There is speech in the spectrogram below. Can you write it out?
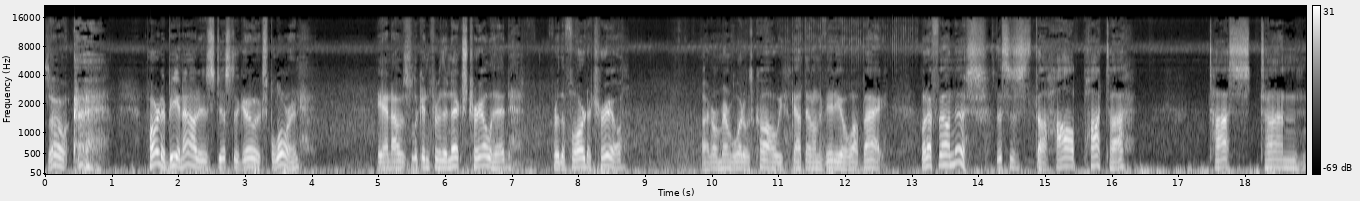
So, part of being out is just to go exploring and I was looking for the next trailhead for the Florida Trail. I don't remember what it was called. We got that on the video a while back. But I found this. This is the Halpata Tastanaki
